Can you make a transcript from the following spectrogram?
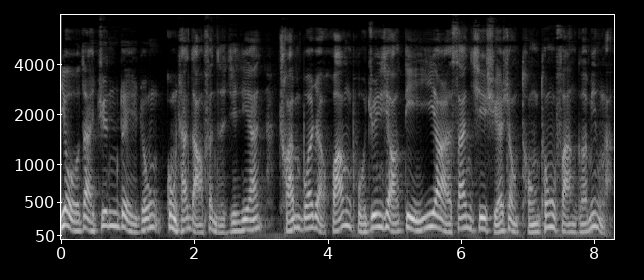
又在军队中，共产党分子之间传播着黄埔军校第一二三期学生统统反革命了。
